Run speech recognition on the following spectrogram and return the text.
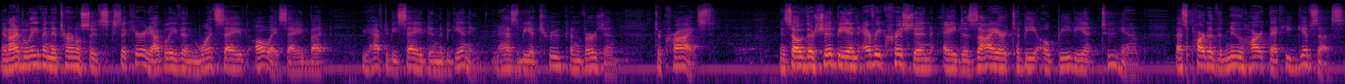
And I believe in eternal security. I believe in once saved, always saved, but you have to be saved in the beginning. It has to be a true conversion to Christ. And so there should be in every Christian a desire to be obedient to Him. That's part of the new heart that He gives us.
